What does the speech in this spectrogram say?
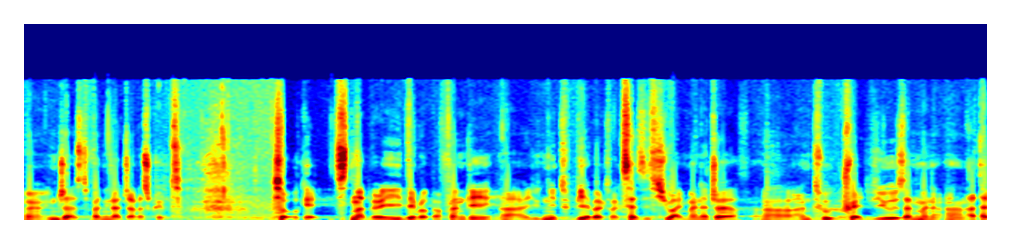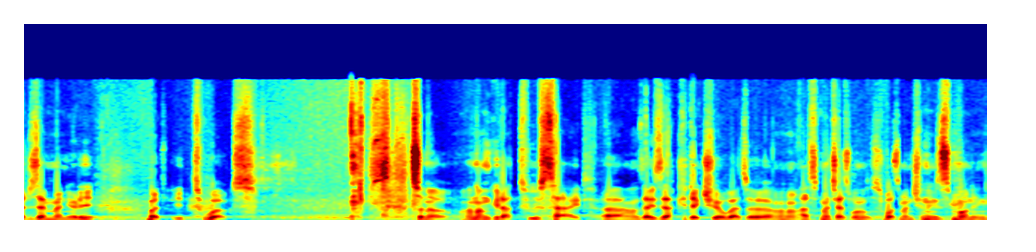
uh, in just vanilla JavaScript. So, okay, it's not very developer friendly. Uh, you need to be able to access this UI manager uh, and to create views and, and, attach them manually, but it works. So now, on Angular 2 side, uh, there is architecture where the, as Misko was, was mentioning this morning,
